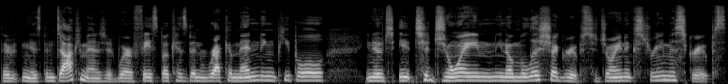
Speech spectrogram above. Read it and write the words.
there. You know, it's been documented where Facebook has been recommending people, you know, to, to join, you know, militia groups, to join extremist groups.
